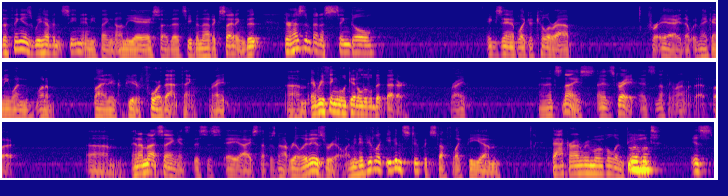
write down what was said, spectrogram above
the thing is, we haven't seen anything on the AI side that's even that exciting. That there hasn't been a single example, like a killer app for AI, that would make anyone want to buy a new computer for that thing, right? Um, everything will get a little bit better, right? And that's nice. And it's great. It's nothing wrong with that. But um, and I'm not saying it's this is AI stuff is not real. It is real. I mean, if you look, even stupid stuff like the um, background removal in Paint is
